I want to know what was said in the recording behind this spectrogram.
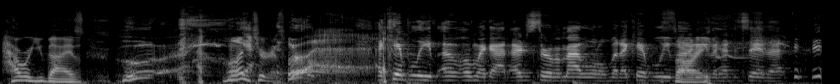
"How are you guys, hunters?" I can't believe. Oh, oh my god! I just threw up my mouth a little bit. I can't believe I even had to say that.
